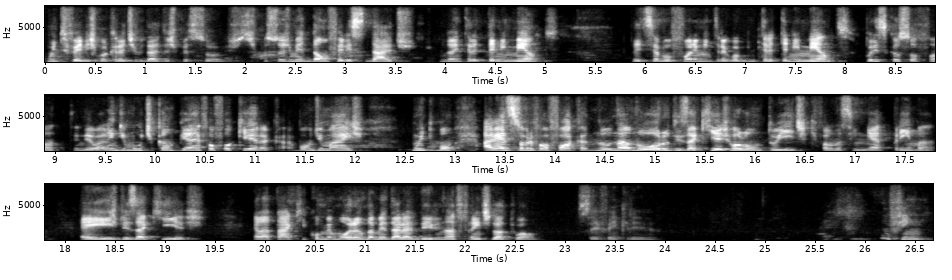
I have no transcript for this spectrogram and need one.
muito feliz com a criatividade das pessoas. As pessoas me dão felicidade, me dão entretenimento. Letícia Buffoni me entregou entretenimento. Por isso que eu sou fã, entendeu? Além de multicampeã, é fofoqueira, cara. Bom demais. Muito bom. Aliás, sobre fofoca, no, na, no Ouro do Isaquias rolou um tweet que falando assim: minha prima é ex do Isaquias. Ela tá aqui comemorando a medalha dele na frente do atual. Isso aí foi incrível. Enfim.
